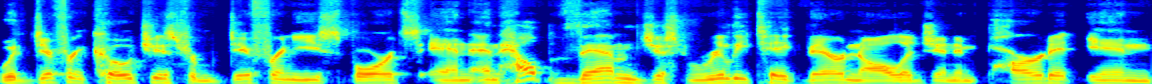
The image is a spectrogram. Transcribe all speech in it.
with different coaches from different esports and and and help them just really take their knowledge and impart it in,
